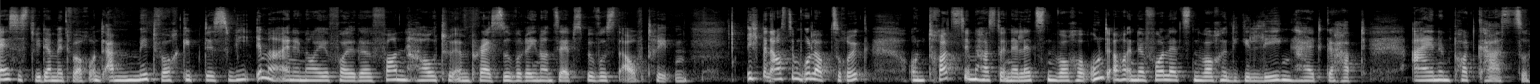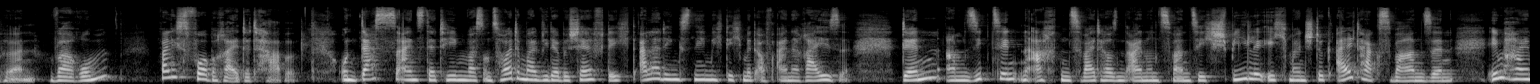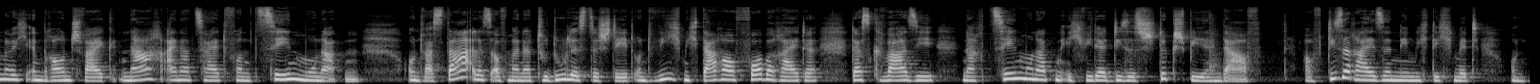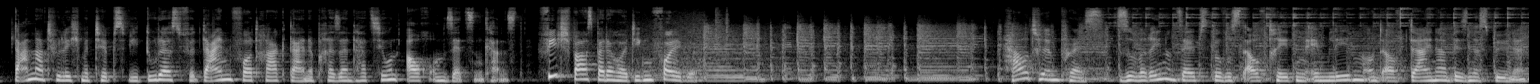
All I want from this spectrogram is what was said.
Es ist wieder Mittwoch und am Mittwoch gibt es wie immer eine neue Folge von How to Impress souverän und selbstbewusst auftreten. Ich bin aus dem Urlaub zurück und trotzdem hast du in der letzten Woche und auch in der vorletzten Woche die Gelegenheit gehabt, einen Podcast zu hören. Warum? Weil ich es vorbereitet habe. Und das ist eins der Themen, was uns heute mal wieder beschäftigt. Allerdings nehme ich dich mit auf eine Reise. Denn am 17.08.2021 spiele ich mein Stück Alltagswahnsinn im Heinrich in Braunschweig nach einer Zeit von zehn Monaten. Und was da alles auf meiner To-Do-Liste steht und wie ich mich darauf vorbereite, dass quasi nach zehn Monaten ich wieder dieses Stück spielen darf, auf diese Reise nehme ich dich mit und dann natürlich mit Tipps, wie du das für deinen Vortrag, deine Präsentation auch umsetzen kannst. Viel Spaß bei der heutigen Folge. How to Impress. Souverän und selbstbewusst auftreten im Leben und auf deiner Businessbühne.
